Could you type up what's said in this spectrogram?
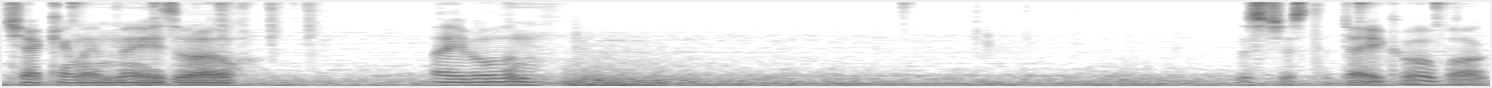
Checking them, may as well label them. Is this just the decor block?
